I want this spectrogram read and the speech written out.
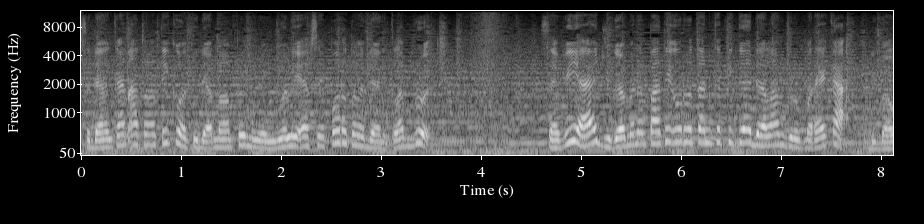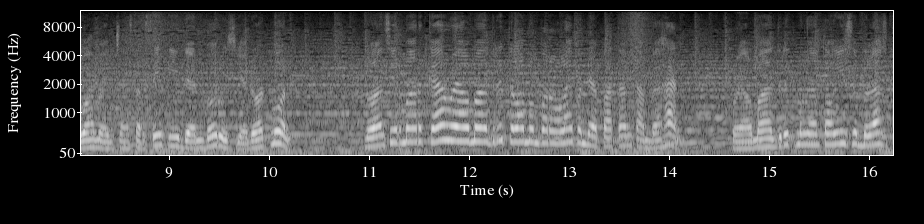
sedangkan Atletico tidak mampu mengungguli FC Porto dan Club Brugge. Sevilla juga menempati urutan ketiga dalam grup mereka, di bawah Manchester City dan Borussia Dortmund. Melansir Marca, Real Madrid telah memperoleh pendapatan tambahan. Real Madrid mengantongi 11,2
